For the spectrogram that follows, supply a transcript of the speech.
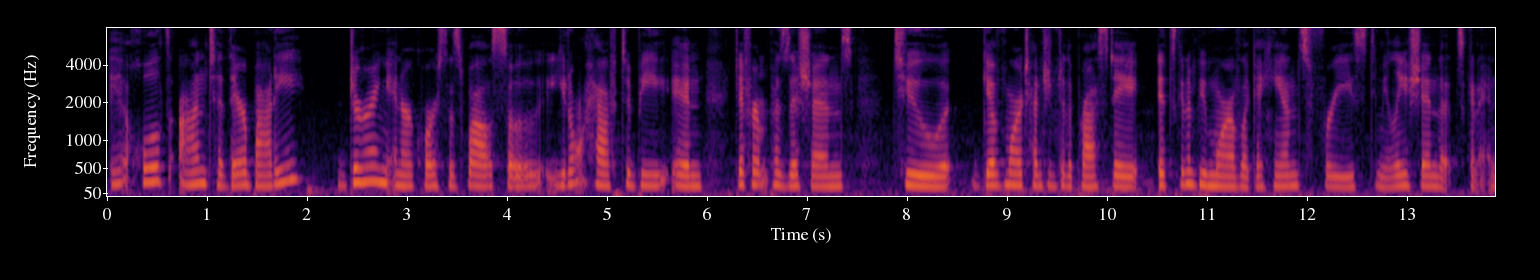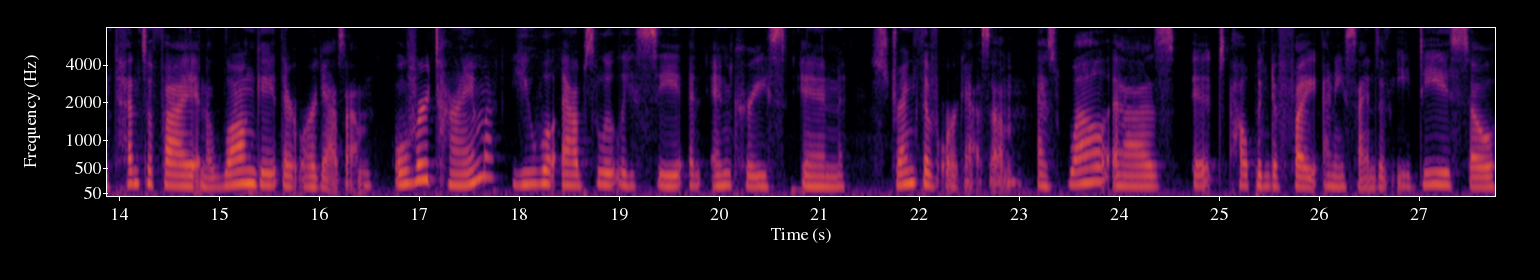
It holds on to their body during intercourse as well. So you don't have to be in different positions to give more attention to the prostate. It's going to be more of like a hands free stimulation that's going to intensify and elongate their orgasm over time, you will absolutely see an increase in strength of orgasm, as well as it helping to fight any signs of ED. So,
